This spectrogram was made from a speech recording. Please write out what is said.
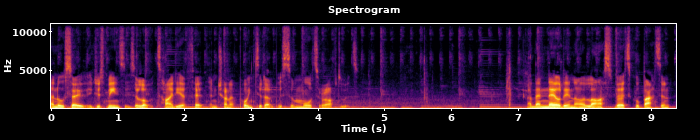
and also it just means it's a lot tidier fit than trying to point it up with some mortar afterwards. And then nailed in our last vertical batten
